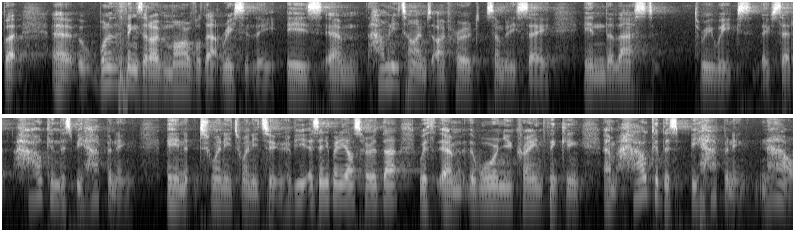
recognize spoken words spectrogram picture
but uh, one of the things that I've marveled at recently is um, how many times I've heard somebody say in the last three weeks, they've said, How can this be happening? in 2022. Have you, has anybody else heard that with um, the war in Ukraine? Thinking, um, how could this be happening now?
